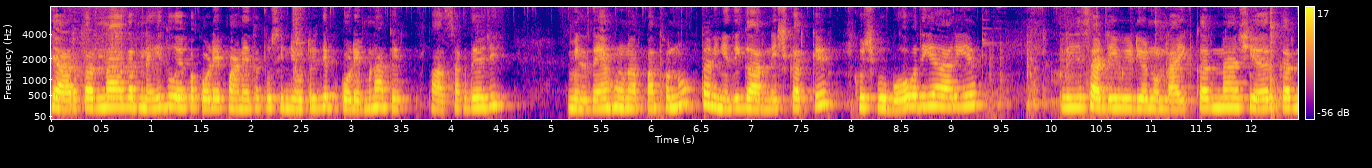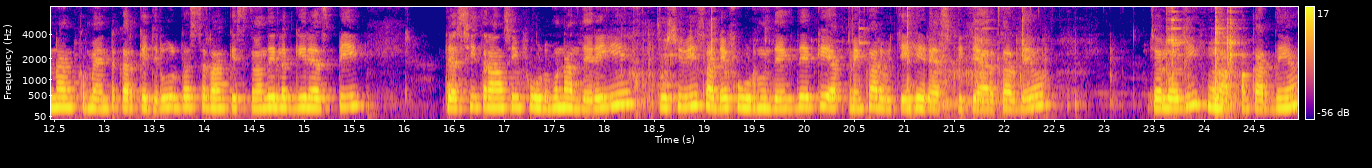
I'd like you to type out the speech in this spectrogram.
ਤਿਆਰ ਕਰਨਾ। ਅਗਰ ਨਹੀਂ ਦੂਏ ਪਕੌੜੇ ਪਾਣੇ ਤਾਂ ਤੁਸੀਂ ਨਿਊਟਰੀ ਦੇ ਪਕੌੜੇ ਬਣਾ ਕੇ ਪਾ ਸਕਦੇ ਹੋ ਜੀ। ਮਿਲਦੇ ਆ ਹੁਣ ਆਪਾਂ ਤੁਹਾਨੂੰ ਧਨੀਏ ਦੀ ਗਾਰਨਿਸ਼ ਕਰਕੇ। ਖੁਸ਼ਬੂ ਬਹੁਤ ਵਧੀਆ ਆ ਰਹੀ ਹੈ। ਪਲੀਜ਼ ਸਾਡੀ ਵੀਡੀਓ ਨੂੰ ਲਾਈਕ ਕਰਨਾ ਸ਼ੇਅਰ ਕਰਨਾ ਕਮੈਂਟ ਕਰਕੇ ਜਰੂਰ ਦੱਸਣਾ ਕਿਸ ਤਰ੍ਹਾਂ ਦੀ ਲੱਗੀ ਰੈਸਪੀ ਤੇ ਇਸੇ ਤਰ੍ਹਾਂ ਅਸੀਂ ਫੂਡ ਬਣਾਉਂਦੇ ਰਹੀਏ। ਤੁਸੀਂ ਵੀ ਸਾਡੇ ਫੂਡ ਨੂੰ ਦੇਖ ਦੇਖ ਕੇ ਆਪਣੇ ਘਰ ਵਿੱਚ ਇਹ ਰੈਸਪੀ ਤਿਆਰ ਕਰਦੇ ਹੋ ਚਲੋ ਜੀ, ਹੁਣ ਆਪਾਂ ਕਰਦੇ ਹਾਂ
